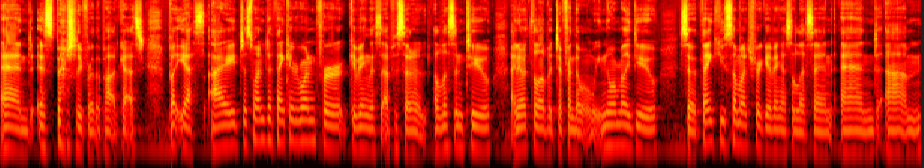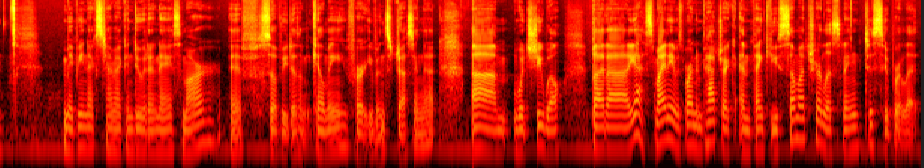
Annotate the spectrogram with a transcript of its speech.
and especially for the podcast. But yes, I just wanted to thank everyone for giving this episode a listen to. I know it's a little bit different than what we normally do, so thank you so much for giving us a listen. And um, maybe next time I can do it in ASMR if Sophie doesn't kill me for even suggesting that, um, which she will. But uh, yes, my name is Brendan Patrick, and thank you so much for listening to Super Lit.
